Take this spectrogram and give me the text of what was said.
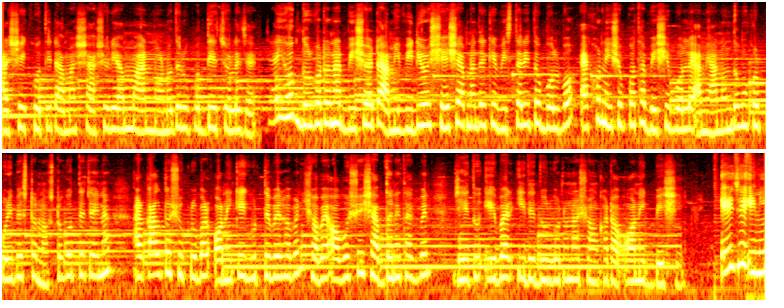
আর সেই ক্ষতিটা আমার শাশুড়ি, আম্মা আর ননদের উপর দিয়ে চলে যায়। যাই হোক, দুর্ঘটনার বিষয়টা আমি ভিডিওর শেষে আপনাদেরকে বিস্তারিত বলব। এখন এইসব কথা বেশি বললে আমি আনন্দমুখর পরিবেশটা নষ্ট করতে চাই না। আর কাল তো শুক্রবার অনেকেই ঘুরতে বের হবেন। সবাই অবশ্যই সাবধানে থাকবেন, যেহেতু এবার ঈদে দুর্ঘটনার সংখ্যাটা অনেক বেশি। এই যে ইনি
